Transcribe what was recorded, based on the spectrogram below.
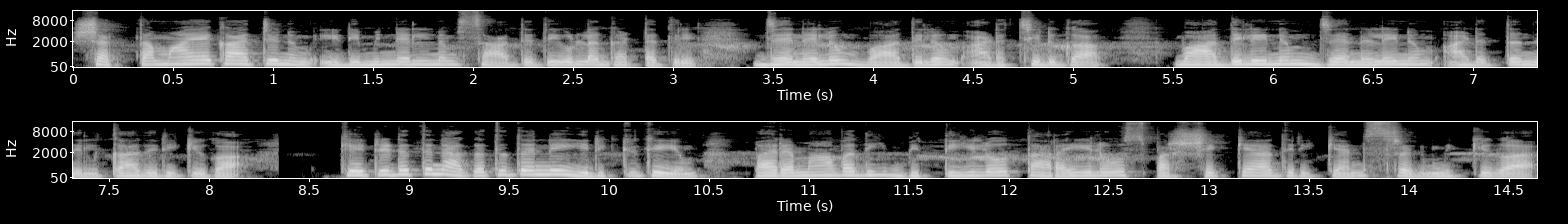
ശക്തമായ കാറ്റിനും ഇടിമിന്നലിനും സാധ്യതയുള്ള ഘട്ടത്തിൽ ജനലും വാതിലും അടച്ചിടുക. വാതിലിനും ജനലിനും അടുത്ത് നിൽക്കാതിരിക്കുക. കെട്ടിടത്തിനകത്ത് തന്നെ ഇരിക്കുകയും പരമാവധി ഭിത്തിയിലോ തറയിലോ സ്പർശിക്കാതിരിക്കാൻ ശ്രമിക്കുക.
